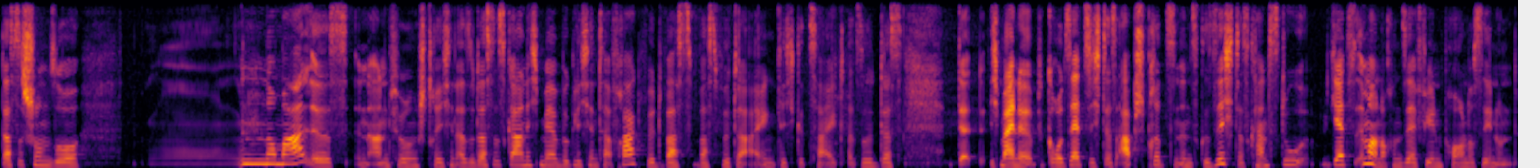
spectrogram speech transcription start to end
Das ist schon so, normal ist, in Anführungsstrichen. Also, dass es gar nicht mehr wirklich hinterfragt wird, was, was wird da eigentlich gezeigt. Also, das, ich meine, grundsätzlich das Abspritzen ins Gesicht, das kannst du jetzt immer noch in sehr vielen Pornos sehen. Und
